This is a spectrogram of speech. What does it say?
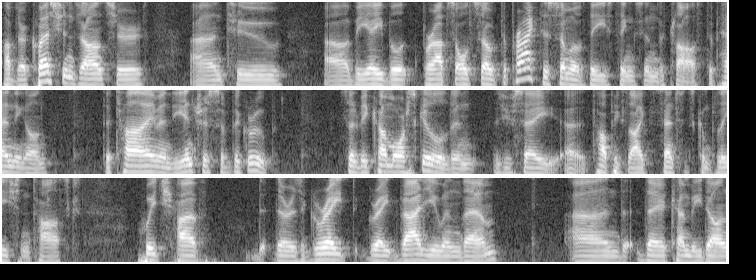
have their questions answered, and to uh, be able perhaps also to practice some of these things in the class, depending on the time and the interests of the group. So to become more skilled in, as you say, uh, topics like sentence completion tasks, which have th- there is a great great value in them, and they can be done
